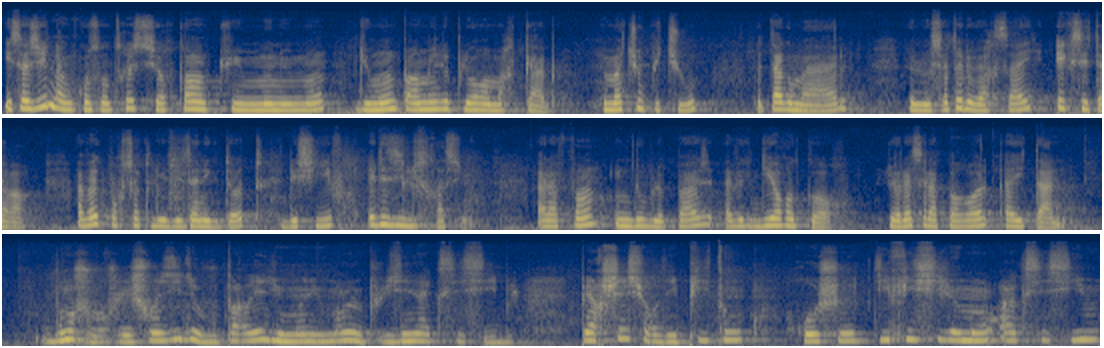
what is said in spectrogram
Il s'agit d'un concentré sur 48 monuments du monde parmi les plus remarquables le Machu Picchu, le Taj Mahal, le château de Versailles, etc avec pour chaque lieu des anecdotes, des chiffres et des illustrations. À la fin, une double page avec 10 records. Je laisse la parole à Ethan. Bonjour, j'ai choisi de vous parler du monument le plus inaccessible. Perché sur des pitons rocheux difficilement accessibles,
